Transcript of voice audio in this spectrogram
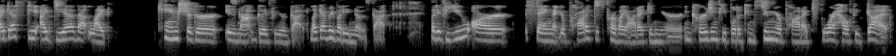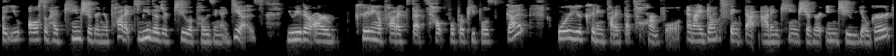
I guess, the idea that like cane sugar is not good for your gut. Like everybody knows that. But if you are saying that your product is probiotic and you're encouraging people to consume your product for a healthy gut, but you also have cane sugar in your product, to me, those are two opposing ideas. You either are creating a product that's helpful for people's gut or you're creating product that's harmful. And I don't think that adding cane sugar into yogurt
